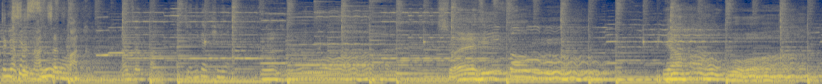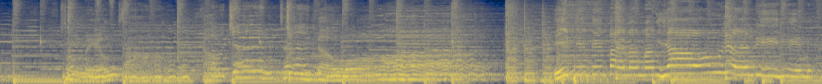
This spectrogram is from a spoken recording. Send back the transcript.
这个是男生版，男生版。剪一个 key 啊。随风飘过，从没有找到真正的我。一片片白茫茫遥远的云河，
